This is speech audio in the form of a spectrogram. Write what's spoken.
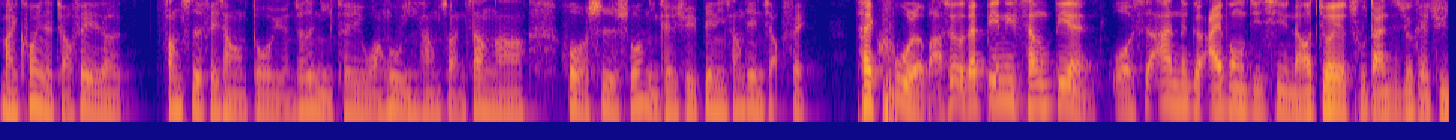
MyCoin 的缴费的方式非常多元，就是你可以网络银行转账啊，或者是说你可以去便利商店缴费。太酷了吧！所以我在便利商店，我是按那个 iPhone 机器，然后就会出单子，就可以去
